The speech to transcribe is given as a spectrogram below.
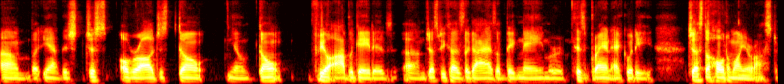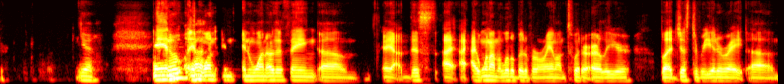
um, but yeah, this just overall, just don't you know, don't feel obligated um, just because the guy has a big name or his brand equity, just to hold him on your roster. Yeah, and and uh, one and, and, one other thing, um, yeah, this I, I went on a little bit of a rant on Twitter earlier, but just to reiterate, um,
